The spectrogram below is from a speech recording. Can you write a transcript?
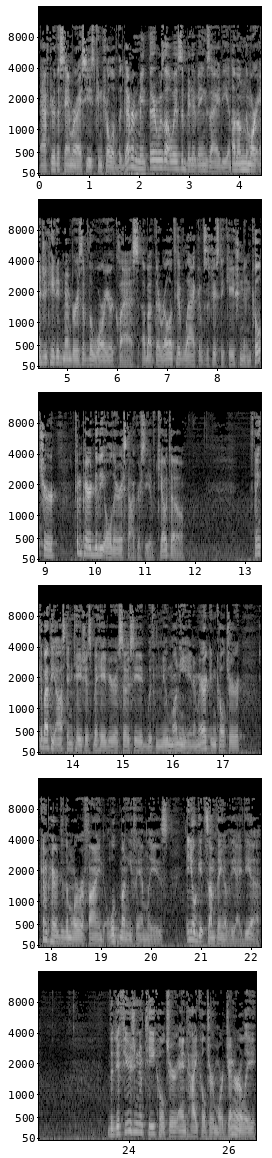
After the samurai seized control of the government, there was always a bit of anxiety among the more educated members of the warrior class about their relative lack of sophistication and culture compared to the old aristocracy of Kyoto. Think about the ostentatious behavior associated with new money in American culture compared to the more refined old money families, and you'll get something of the idea. The diffusion of tea culture and high culture more generally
